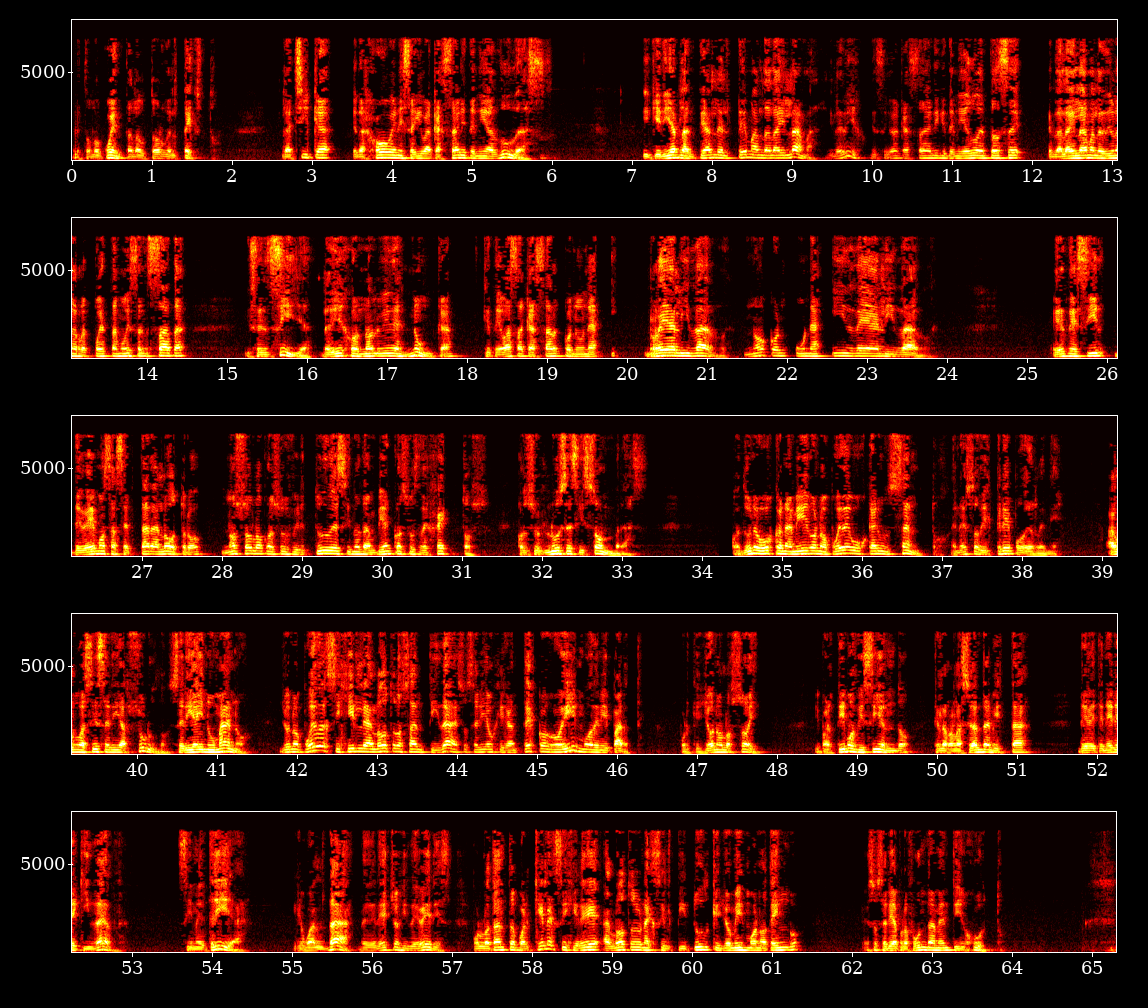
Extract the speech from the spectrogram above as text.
Esto lo cuenta el autor del texto. La chica era joven y se iba a casar y tenía dudas. Y quería plantearle el tema al Dalai Lama. Y le dijo que se iba a casar y que tenía dudas. Entonces el Dalai Lama le dio una respuesta muy sensata y sencilla. Le dijo, no olvides nunca que te vas a casar con una realidad, no con una idealidad. Es decir, debemos aceptar al otro no solo con sus virtudes, sino también con sus defectos, con sus luces y sombras. Cuando uno busca un amigo no puede buscar un santo, en eso discrepo de René. Algo así sería absurdo, sería inhumano, yo no puedo exigirle al otro santidad, eso sería un gigantesco egoísmo de mi parte, porque yo no lo soy. Y partimos diciendo que la relación de amistad debe tener equidad, simetría, igualdad de derechos y deberes. Por lo tanto, ¿por qué le exigiré al otro una exactitud que yo mismo no tengo? Eso sería profundamente injusto.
